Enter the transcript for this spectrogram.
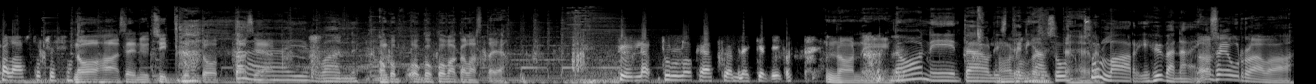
Kalastuksessa. Nohan se nyt sitten totta. Se, Aivan. onko, onko kova kalastaja? Kyllä, tullut käyttöä melkein viikoittain. No niin. No niin, tää oli No, sitten ihan sun, sun laari. Hyvä näin. No seuraavaa.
